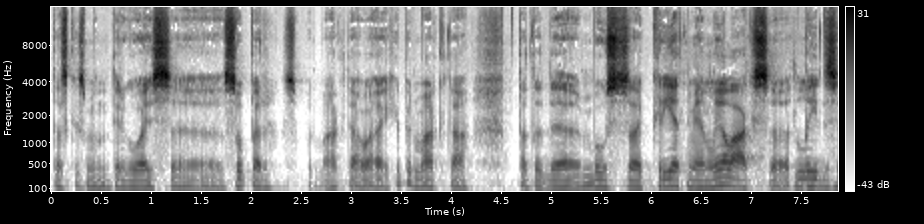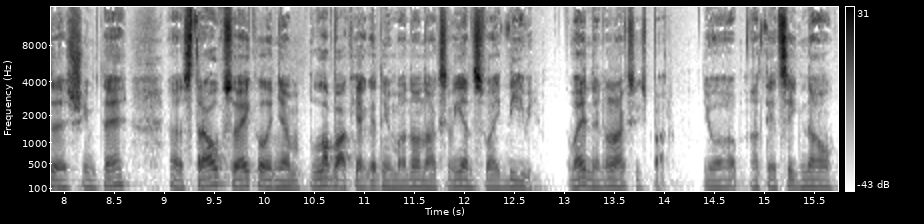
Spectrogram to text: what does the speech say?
Tas, kas man tirgojas uh, super, supermarketā vai hipermarketā, tad būs krietni lielāks līdz šim te straupas veikaliņam. Labākajā gadījumā nonāks viens vai divi, vai nenonāks vispār. Jo attiecīgi nav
